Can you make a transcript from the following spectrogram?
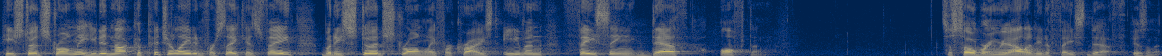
He stood strongly. He did not capitulate and forsake his faith, but he stood strongly for Christ, even facing death often. It's a sobering reality to face death, isn't it?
